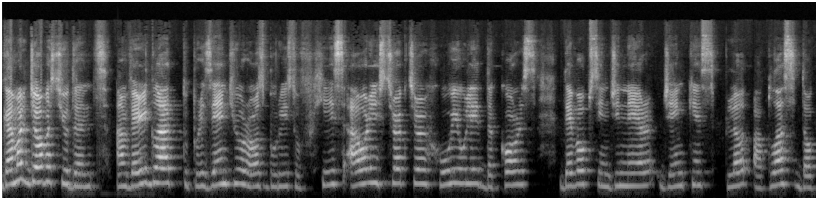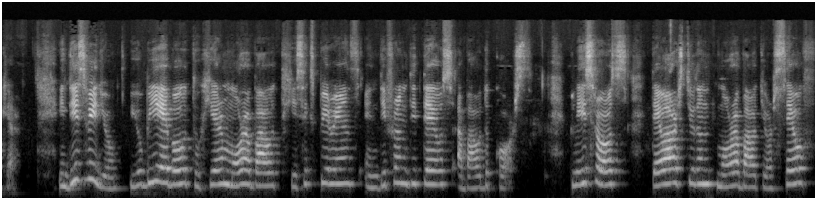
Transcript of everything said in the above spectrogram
Gamma Java students, I'm very glad to present you Ross Borissov. He is our instructor who will lead the course DevOps Engineer Jenkins uh, plus Docker. In this video, you'll be able to hear more about his experience and different details about the course. Please, Ross, tell our student more about yourself,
